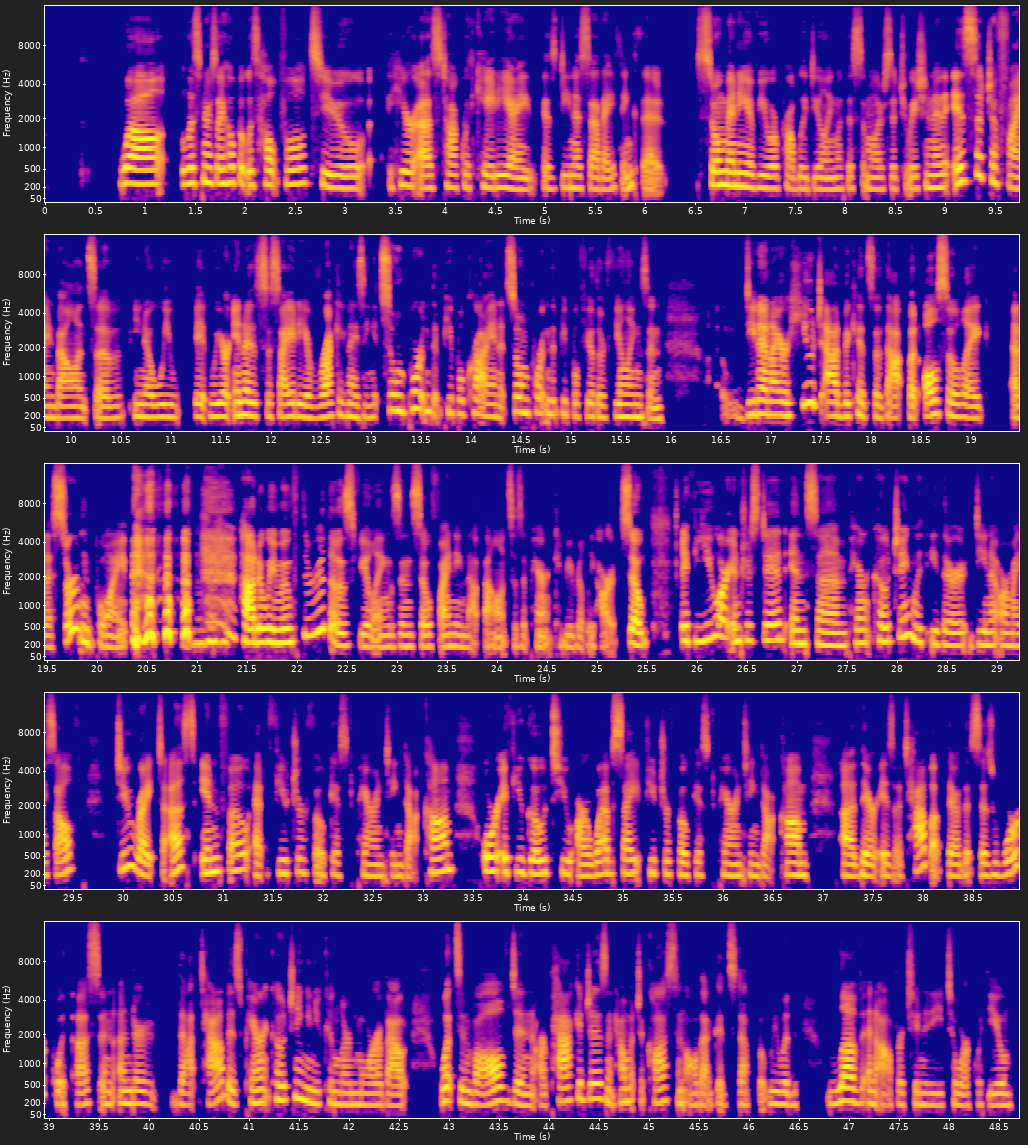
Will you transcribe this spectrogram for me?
Well, listeners, I hope it was helpful to hear us talk with Katie. I, as Dina said, I think that so many of you are probably dealing with a similar situation and it is such a fine balance of you know we it, we are in a society of recognizing it's so important that people cry and it's so important that people feel their feelings and uh, Dina and I are huge advocates of that, but also like at a certain point, mm-hmm. how do we move through those feelings? And so finding that balance as a parent can be really hard. So if you are interested in some parent coaching with either Dina or myself, do write to us info at futurefocusedparenting.com or if you go to our website futurefocusedparenting.com uh, there is a tab up there that says work with us and under that tab is parent coaching and you can learn more about what's involved and our packages and how much it costs and all that good stuff but we would love an opportunity to work with you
